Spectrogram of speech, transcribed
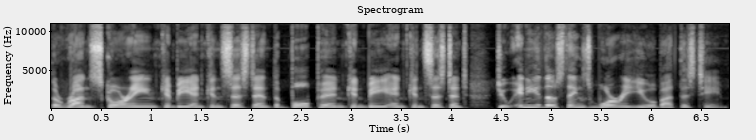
the run scoring can be inconsistent, the bullpen can be inconsistent. Do any of those things worry you about this team?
